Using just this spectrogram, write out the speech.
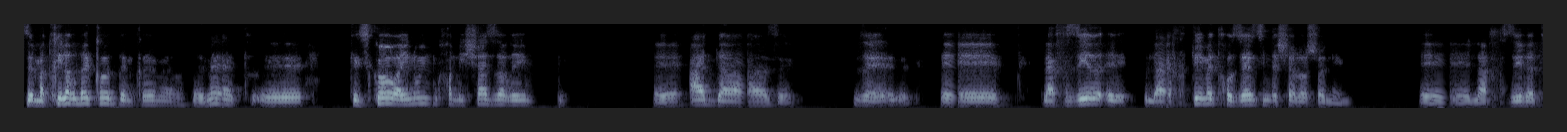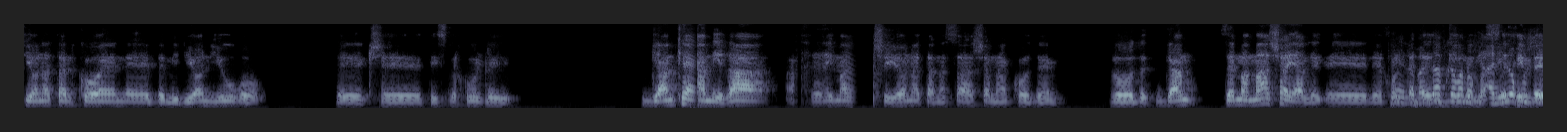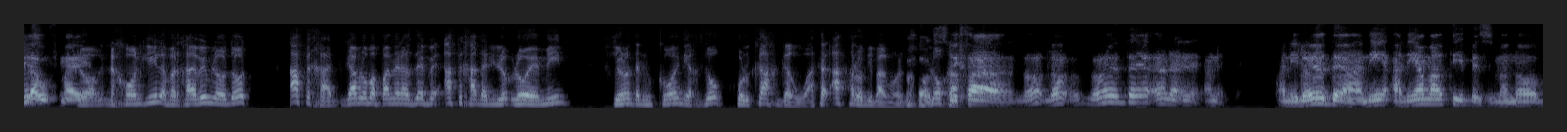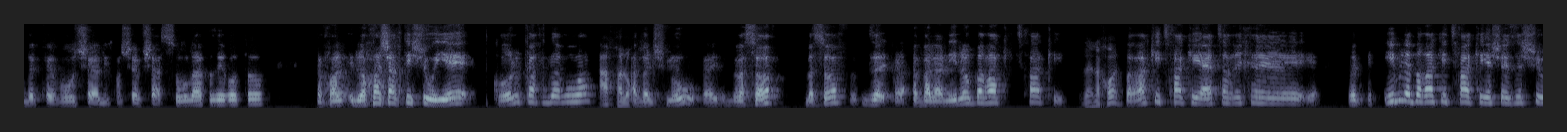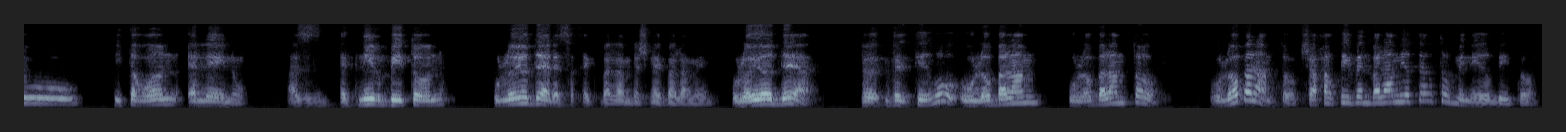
זה מתחיל הרבה קודם, קרמר, באמת. אה, תזכור, היינו עם חמישה זרים אה, עד הזה. זה, אה, להחזיר, להחתים את חוזז לשלוש שנים. להחזיר את יונתן כהן במיליון יורו, כשתסלחו לי, גם כאמירה אחרי מה שיונתן עשה שנה קודם, ועוד גם זה ממש היה אה, לאכול כן, את אני לא המסריחים חושב... ולעוף מהר. לא, נכון גיל, אבל חייבים להודות, אף אחד, גם לא בפאנל הזה, ואף אחד אני לא, לא האמין שיונתן כהן יחזור כל כך גרוע. אתה, אף אחד לא דיברנו על זה, נכון, לא ככה. סליחה, לא, לא, לא יודע, אני, לא יודע, אני, אני אמרתי בזמנו בפירוש שאני חושב שאסור להחזיר אותו, יכול, לא חשבתי שהוא יהיה כל כך גרוע, אף אחד לא חושב. אבל שמעו, בסוף, בסוף, זה, אבל אני לא ברק יצחקי. זה נכון. ברק יצחקי היה צריך, אה, אם לברק יצחקי יש איזשהו יתרון אלינו, אז את ניר ביטון, הוא לא יודע לשחק בלם בשני בלמים, הוא לא יודע, ו- ותראו, הוא לא בלם, הוא לא בלם טוב, הוא לא בלם טוב, שחר פיבן בלם יותר טוב מניר ביטון,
